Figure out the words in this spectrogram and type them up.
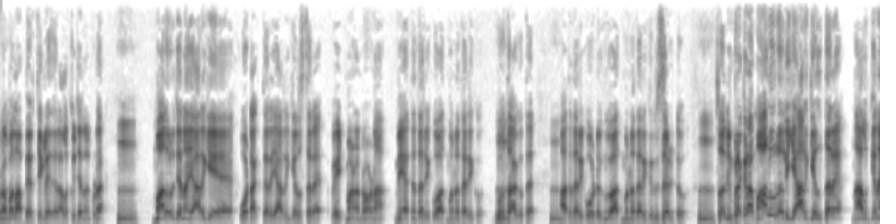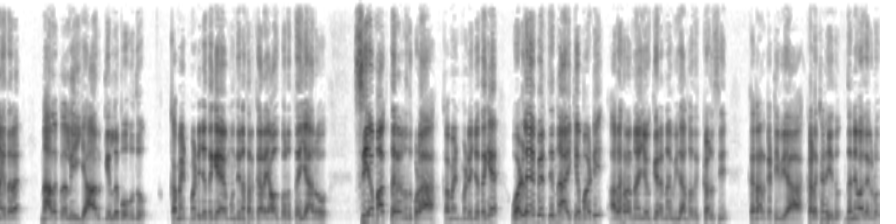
ಪ್ರಬಲ ಅಭ್ಯರ್ಥಿಗಳಿದ್ದಾರೆ ನಾಲ್ಕು ಜನ ಕೂಡ. ಮಾಲೂರು ಜನ ಯಾರಿಗೆ ವೋಟ್ ಹಾಕ್ತಾರೆ ಯಾರನ್ನ ಗೆಲ್ಲಿಸ್ತಾರೆ? ವೆಯ್ಟ್ ಮಾಡೋಣ ನೋಡೋಣ. ಮೇ ಹತ್ತನೇ ತಾರೀಕು ಹದಿಮೂರನೇ ತಾರೀಕು. ಗೊತ್ತಾಗುತ್ತೆ. ಹತ್ತನೇ ತಾರೀಕು ವೋಟಿಂಗು ಹದಿಮೂರನೇ ತಾರೀಕು ರಿಸಲ್ಟ್ ಸೊ ನಿಮ್ ಪ್ರಕಾರ ಮಾಲೂರಲ್ಲಿ ಯಾರು ಗೆಲ್ತಾರೆ? ನಾಲ್ಕು ಜನ ಇದ್ದಾರೆ. ನಾಲ್ಕರಲ್ಲಿ ಯಾರು ಗೆಲ್ಲಬಹುದು? ಕಮೆಂಟ್ ಮಾಡಿ ಜೊತೆಗೆ ಮುಂದಿನ ಸರ್ಕಾರ ಯಾವ್ದು ಬರುತ್ತೆ, ಯಾರು ಸಿ ಎಂ ಆಗ್ತಾರೆ ಅನ್ನೋದು ಕೂಡ ಕಮೆಂಟ್ ಮಾಡಿ ಜೊತೆಗೆ ಒಳ್ಳೆಯ ಅಭ್ಯರ್ಥಿಯನ್ನು ಆಯ್ಕೆ ಮಾಡಿ ಅರ್ಹರನ್ನ ಯೋಗ್ಯರನ್ನ ವಿಧಾನಸೌಧಕ್ಕೆ ಕಳಿಸಿ. ಕರ್ನಾಟಕ ಟಿವಿಯ ಕಳಕಳಿ ಇದು. ಧನ್ಯವಾದಗಳು.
